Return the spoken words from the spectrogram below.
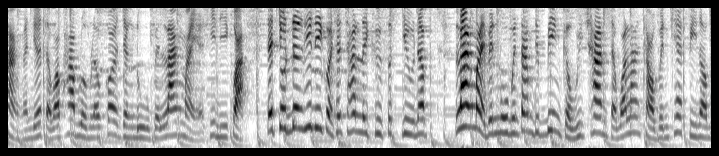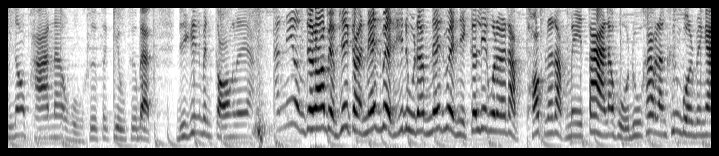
ห่างกันเยอะแต่ว่าภาพรวมแล้วก็ยังดูเป็นร่างใหม่อะที่ดีกว่า แต่จุดหนึ่งที่ดีกว่าชัดๆเลยคือสกิลนะร่างใหม่เป็นโมเมนตัมดิบบิ้งกับวิชั่นแต่ว่าร่างเก่าเป็นแค่ฟีนอมินอลพาร์นะโอ้โหคือสกิลคือแบบดีขึ้นเป็นกองเลยอะอันนี้ผมจะลองเปรียบเทียบกับเน็ตเวทให้ดูนะเน็ตเวทเนี่ยก็เรียกว่าระดับท็อประดับเมตานะโอ้โหดูค่าพลังครึ่งบนเป็นไง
